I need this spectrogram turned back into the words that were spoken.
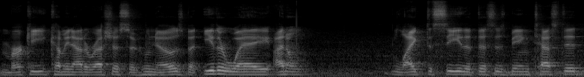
murky coming out of Russia, so who knows? But either way, I don't like to see that this is being tested.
